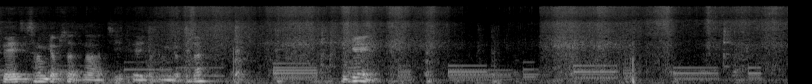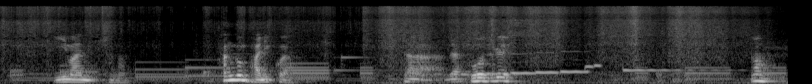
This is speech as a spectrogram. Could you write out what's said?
돼지 삼겹살 사왔지 돼지 삼겹살 이게 26,000원. 황금 반일 거야. 자 내가 구워주겠어. 어.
